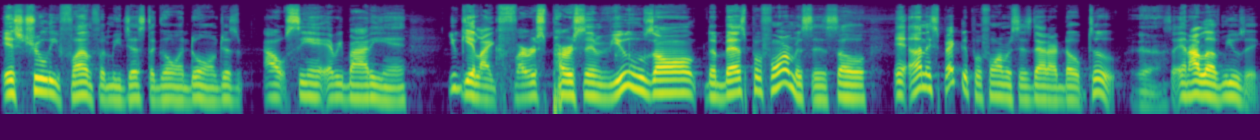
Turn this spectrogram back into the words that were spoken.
it's truly fun for me just to go and do them. Just out seeing everybody and you get like first person views on the best performances. So and unexpected performances that are dope too. Yeah. So, and I love music.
